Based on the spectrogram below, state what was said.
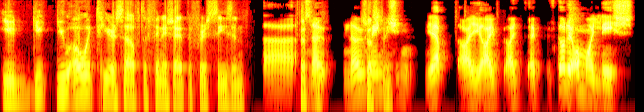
You, you you owe it to yourself to finish out the first season. Uh, no, me. no Trust me. mention. Yep, I, I, I, I've got it on my list.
